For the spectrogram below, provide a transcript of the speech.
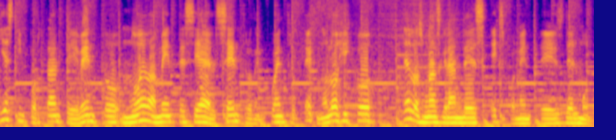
y este importante evento nuevamente sea el centro de encuentro tecnológico de los más grandes exponentes del mundo.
